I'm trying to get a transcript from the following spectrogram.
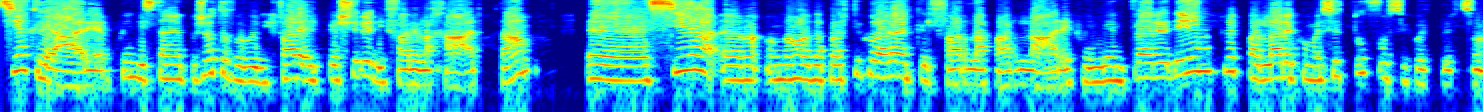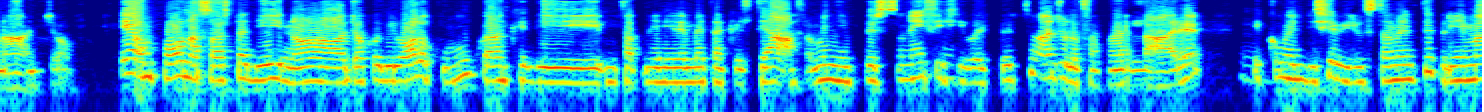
Sia creare, quindi sta nel processo proprio di fare il piacere di fare la carta, eh, sia eh, una, cosa particolare anche il farla parlare, quindi entrare dentro e parlare come se tu fossi quel personaggio. È un po' una sorta di no, gioco di ruolo, comunque anche di, mi fa venire in mente anche il teatro, quindi impersonifichi quel personaggio, lo fai parlare e come dicevi giustamente prima,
